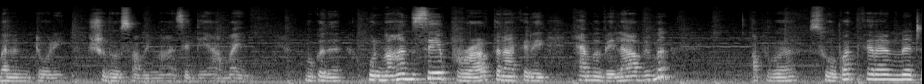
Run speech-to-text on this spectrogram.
බලන්නට ඕනේ ශුදෝ ස්වාමීන් වහන්සේ දිහාමයි. මොකද උන්වහන්සේ ප්‍රාර්ථනා කරේ හැම වෙලාවෙම අපව සුවපත් කරන්නට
